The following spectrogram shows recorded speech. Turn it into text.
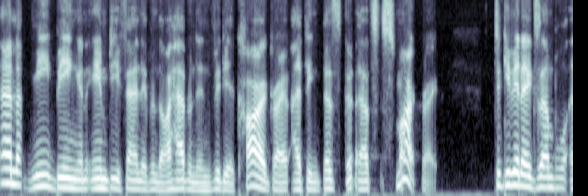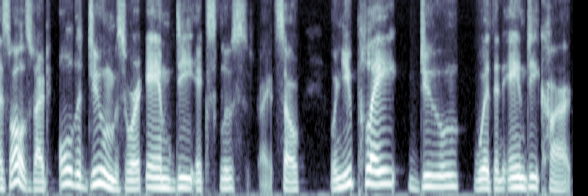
And me being an AMD fan, even though I have an NVIDIA card, right? I think that's good. That's smart, right? To give you an example as well, right? All the Dooms were AMD exclusive, right? So when you play Doom with an AMD card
